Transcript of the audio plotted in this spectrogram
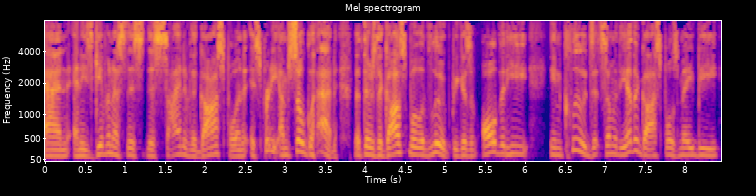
And, and he's given us this, this side of the gospel. And it's pretty, I'm so glad that there's the gospel of Luke because of all that he includes that some of the other gospels maybe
